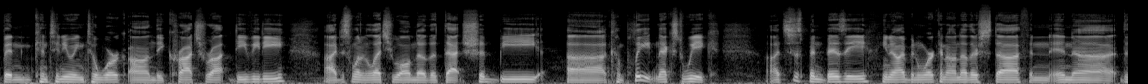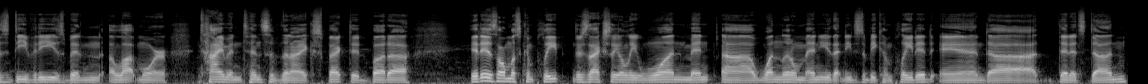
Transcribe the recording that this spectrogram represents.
been continuing to work on the Crotch Rot DVD. I just wanted to let you all know that that should be uh, complete next week. Uh, it's just been busy. You know, I've been working on other stuff, and, and uh, this DVD has been a lot more time intensive than I expected. But uh, it is almost complete. There's actually only one men, uh, one little menu that needs to be completed, and uh, then it's done.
